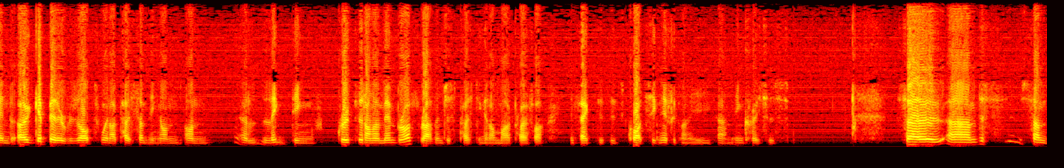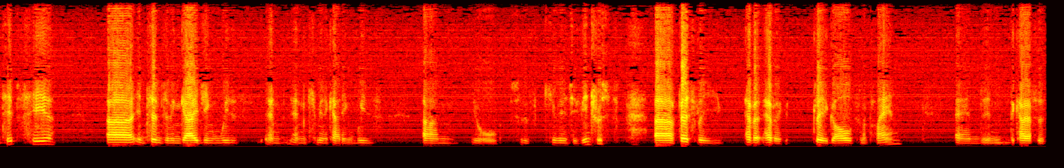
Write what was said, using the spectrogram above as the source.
and I get better results when I post something on, on a LinkedIn group that I'm a member of rather than just posting it on my profile. In fact, it, it quite significantly um, increases. So um, just some tips here uh, in terms of engaging with and, and communicating with um, your sort of community of interest. Uh, firstly, have a, have a clear goals and a plan. And in the case of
